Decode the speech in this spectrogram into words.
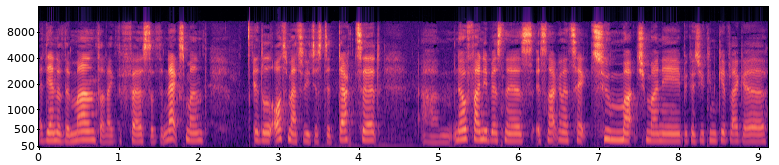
at the end of the month or like the first of the next month. It'll automatically just deduct it. Um, no funny business. It's not going to take too much money because you can give like a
